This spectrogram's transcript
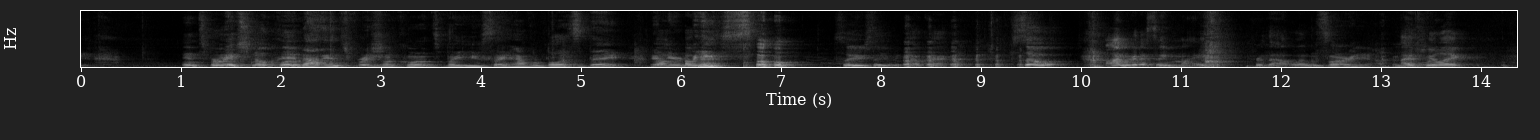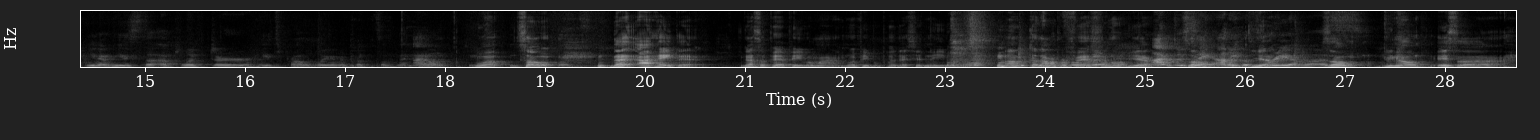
Inspirational Eh, quotes. Not inspirational quotes, but you say "Have a blessed day," and Oh, you're okay. being so. So you say okay. So I'm gonna say Mike for that one. Sorry. I feel like, you know, he's the uplifter. He's probably gonna put something. I don't. Well, so that I hate that. That's a pet peeve of mine when people put that shit in the email. Because I'm a professional. Yeah. I'm just So, saying, out of the yeah. three of us. So you know, it's a.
